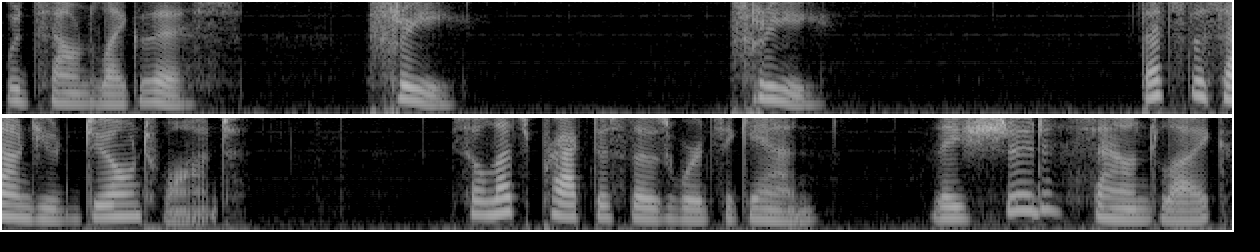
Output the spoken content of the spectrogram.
would sound like this three, three. That's the sound you don't want. So let's practice those words again. They should sound like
